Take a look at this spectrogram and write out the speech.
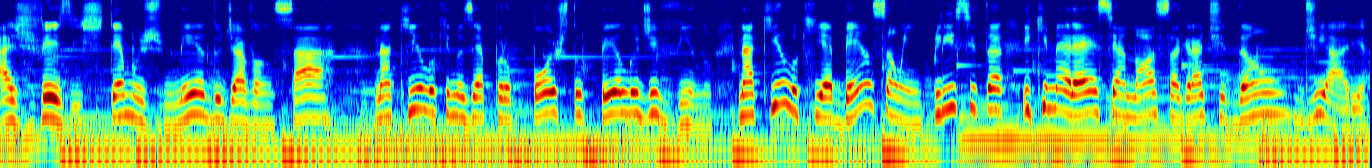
às vezes, temos medo de avançar naquilo que nos é proposto pelo divino, naquilo que é bênção implícita e que merece a nossa gratidão diária.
